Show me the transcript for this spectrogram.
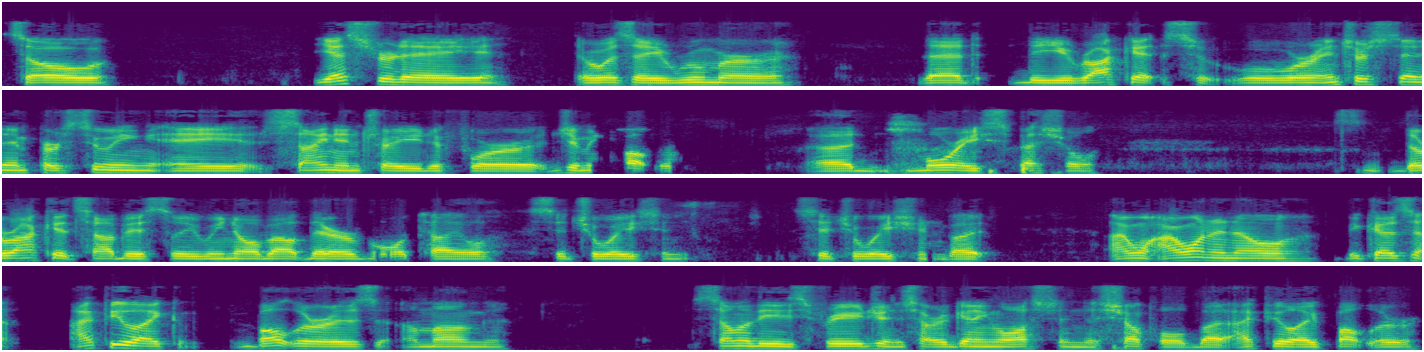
So, yesterday there was a rumor that the Rockets were interested in pursuing a sign-in trade for Jimmy Butler, uh, Morey special. The Rockets, obviously, we know about their volatile situation, situation, but I want to know because I feel like Butler is among some of these free agents are getting lost in the shuffle, but I feel like Butler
